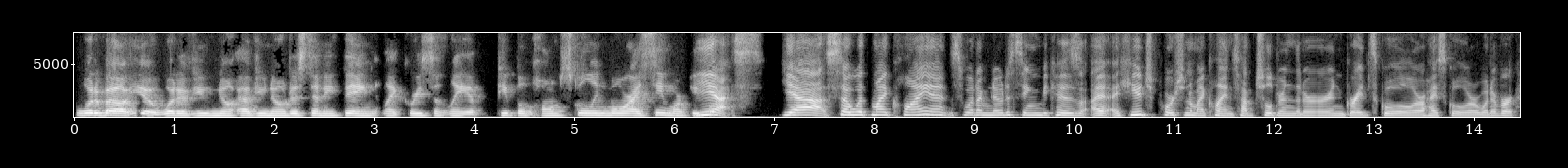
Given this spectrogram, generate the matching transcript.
What about you? What have you know? Have you noticed anything like recently of people homeschooling more? I see more people. Yes, yeah. So with my clients, what I'm noticing because I, a huge portion of my clients have children that are in grade school or high school or whatever.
